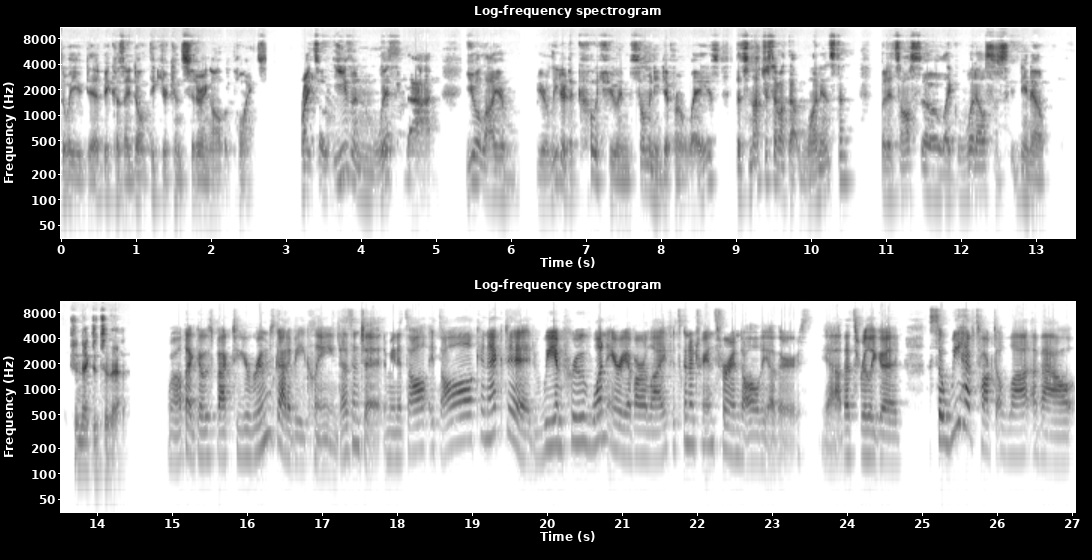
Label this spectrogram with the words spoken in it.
the way you did because I don't think you're considering all the points. Right. So even with that, you allow your your leader to coach you in so many different ways. That's not just about that one instant, but it's also like what else is, you know, connected to that. Well, that goes back to your room's got to be clean, doesn't it? I mean, it's all it's all connected. We improve one area of our life, it's going to transfer into all the others. Yeah, that's really good. So we have talked a lot about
